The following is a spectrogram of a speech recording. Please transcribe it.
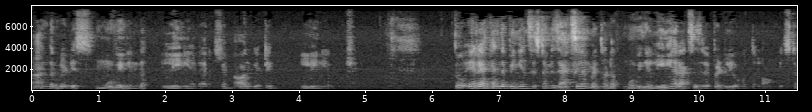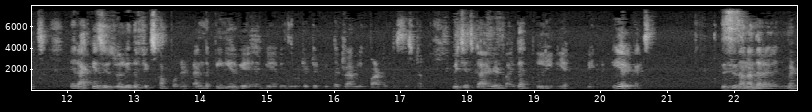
and the bed is moving in the linear direction or getting linear. So a rack and the pinion system is excellent method of moving a linear axis rapidly over the long distance. A rack is usually the fixed component and the pinion gear, gear is rotated with the traveling part of the system which is guided by the linear bearing. Here you can see. This is another arrangement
